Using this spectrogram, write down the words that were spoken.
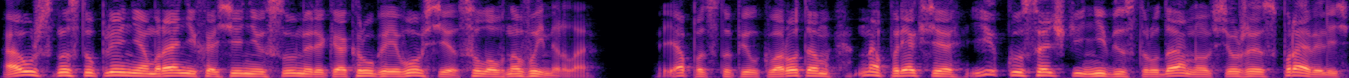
А уж с наступлением ранних осенних сумерек округа и вовсе словно вымерла. Я подступил к воротам, напрягся, и кусачки не без труда, но все же справились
